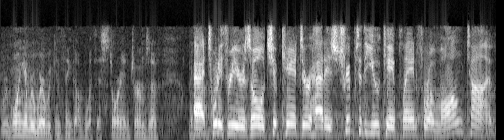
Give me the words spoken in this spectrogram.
We're going everywhere we can think of with this story in terms of At 23 years old, Chip Cantor had his trip to the UK planned for a long time.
